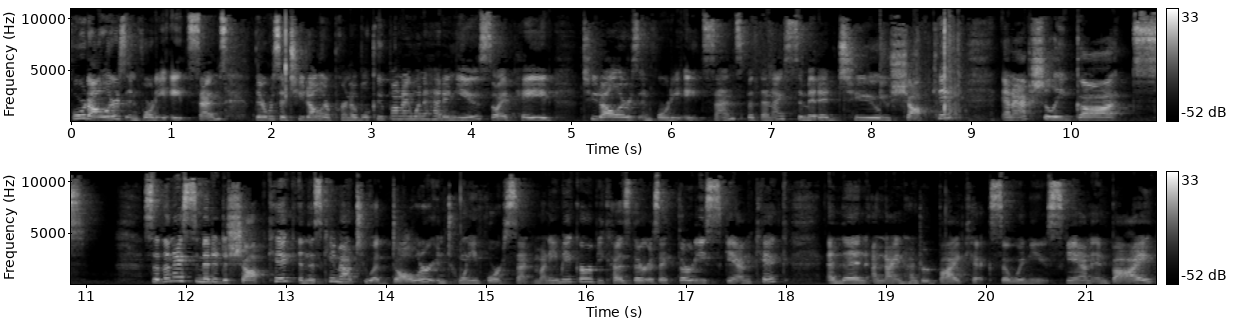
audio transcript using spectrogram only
$4.48. There was a $2 printable coupon I went ahead and used, so I paid $2.48, but then I submitted to Shopkick and I actually got, so then I submitted to Shopkick and this came out to a dollar and 24 cent moneymaker because there is a 30 scan kick and then a 900 buy kick. So when you scan and buy,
